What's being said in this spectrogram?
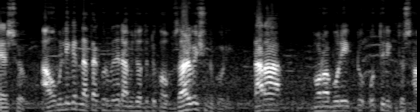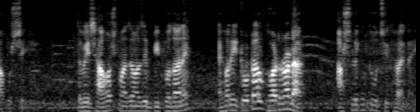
দেশ হোক, আওয়ামী লীগের নেতাকর্মীদের আমি যতটুকু অবজারভেশন করি, তারা বরাবরই একটু অতিরিক্ত সাহসী। তবে এই সাহস মাঝে মাঝে বিপদ আনে। এখন এই টোটাল ঘটনাটা আসলে কিন্তু উচিত হয় নাই।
